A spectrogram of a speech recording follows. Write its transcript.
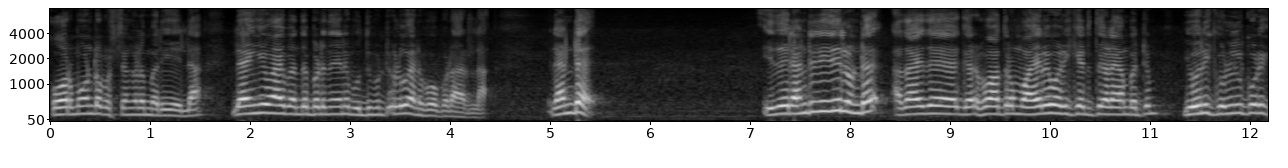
ഹോർമോണിന്റെ പ്രശ്നങ്ങളും വരികയില്ല. ലൈംഗികമായി ബന്ധപ്പെടുന്നതിന് ബുദ്ധിമുട്ടുകളും അനുഭവപ്പെടാറില്ല. രണ്ട് ഇത് രണ്ട് രീതിയിലുണ്ട്. അതായത് ഗർഭപാത്രം വയറ് വഴിക്ക് എടുത്തു കളയാൻ പറ്റും. യോനിക്കുള്ളിൽ കൂടി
